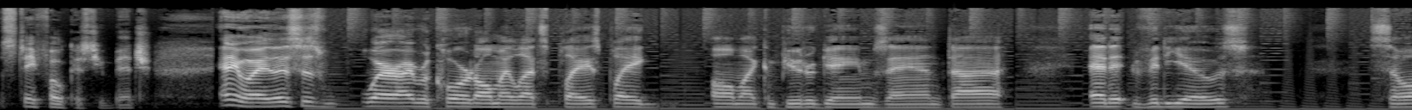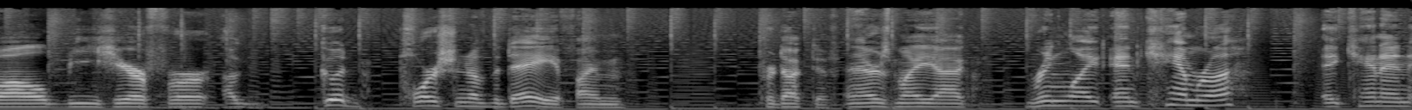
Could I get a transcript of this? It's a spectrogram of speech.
stay focused, you bitch. Anyway, this is where I record all my Let's Plays, play all my computer games, and uh, edit videos. So I'll be here for a good portion of the day if I'm productive. And there's my uh, ring light and camera, a Canon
